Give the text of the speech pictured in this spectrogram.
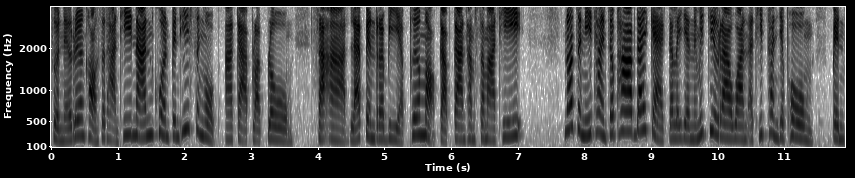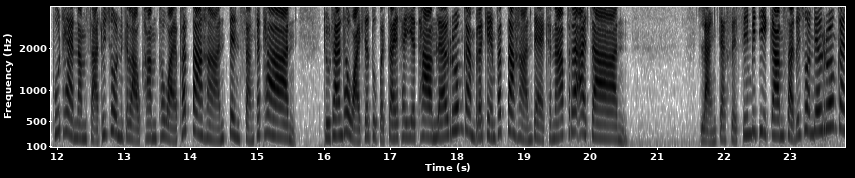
ส่วนในเรื่องของสถานที่นั้นควรเป็นที่สงบอากาศปลอดโปร่งสะอาดและเป็นระเบียบเพื่อเหมาะกับการทำสมาธิ นอกจากนี้ทางเจ้าภาพได้แก่กัลยาณมิจิราวันอาทิตย์ธัญพงศ์เป็นผู้แทนนำสาธุชนกล่าวคำถวายพัตตาหารเป็นสังฆทาน ทุกท่านถวายจตุปัจจัยทายธรรมและร่วมกันประเคนพัตตาหารแด่คณะพระอาจารย์ หลังจากเสร็จสิ้นพิธีกรรมสาธุชนได้ร่วมกัน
